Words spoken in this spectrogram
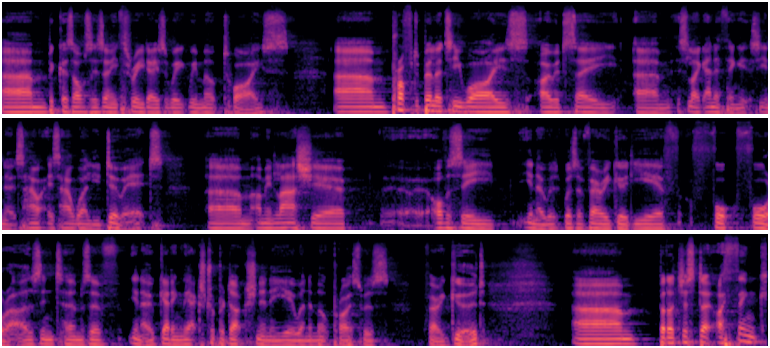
um, because obviously it's only three days a week we milk twice, Um, profitability wise, I would say um, it's like anything. It's you know it's how it's how well you do it. Um, I mean, last year, uh, obviously, you know, was, was a very good year for for us in terms of you know getting the extra production in a year when the milk price was very good. Um, but I just I think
